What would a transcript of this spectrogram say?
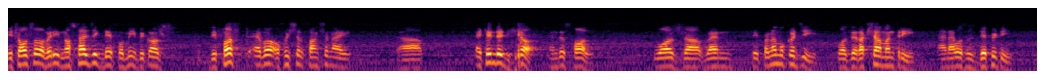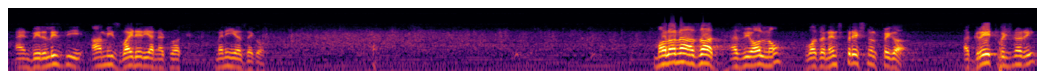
It's also a very nostalgic day for me because the first ever official function I uh, attended here in this hall was uh, when Sri Pranab Mukherjee was the Raksha Mantri and I was his deputy and we released the Army's wide area network many years ago. Maulana Azad, as we all know, was an inspirational figure, a great visionary,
